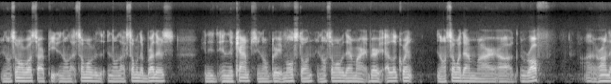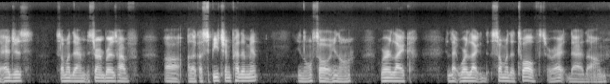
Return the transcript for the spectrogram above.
you know, some of us are, you know, like some of, you know, like some of the brothers in the, in the camps, you know, of Great Millstone. You know, some of them are very eloquent. You know, some of them are uh, rough uh, around the edges. Some of them, certain brothers have uh like a speech impediment, you know. So you know, we're like, like we're like some of the twelves, right? That um,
